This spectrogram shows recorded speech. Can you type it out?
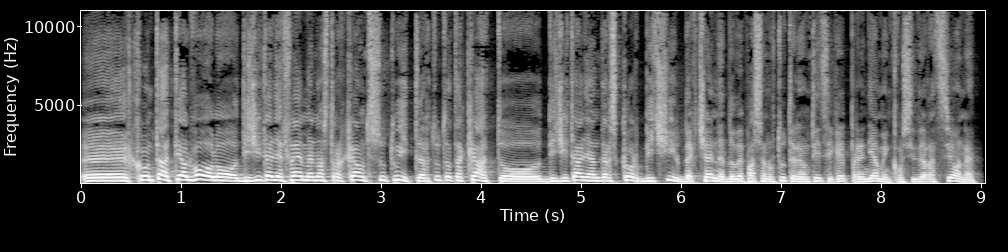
Eh, contatti al volo, Digitali FM è il nostro account su Twitter, tutto attaccato, Digitali underscore BC, il back channel dove passano tutte le notizie che prendiamo in considerazione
